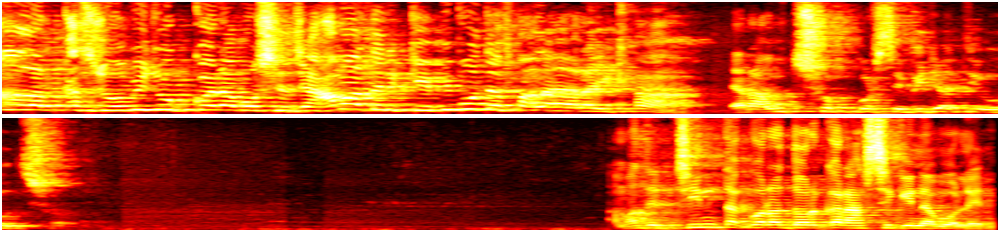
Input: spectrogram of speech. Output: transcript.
আল্লাহর কাছে অভিযোগ করে বসে যে আমাদেরকে বিপদে ফালায় রাইখা। এরা উৎসব করছে, বিজাতীয় উৎসব। আমাদের চিন্তা করা দরকার আছে কিনা বলেন?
